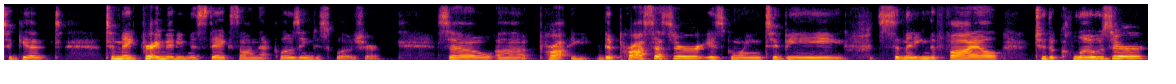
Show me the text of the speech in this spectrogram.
to get to make very many mistakes on that closing disclosure. So uh, pro the processor is going to be submitting the file to the closer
